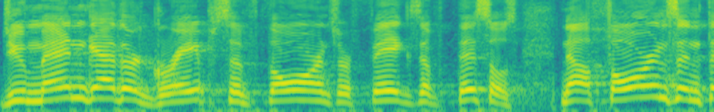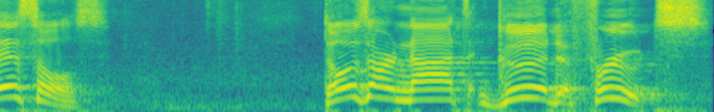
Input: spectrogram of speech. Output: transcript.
Do men gather grapes of thorns or figs of thistles? Now, thorns and thistles, those are not good fruits.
